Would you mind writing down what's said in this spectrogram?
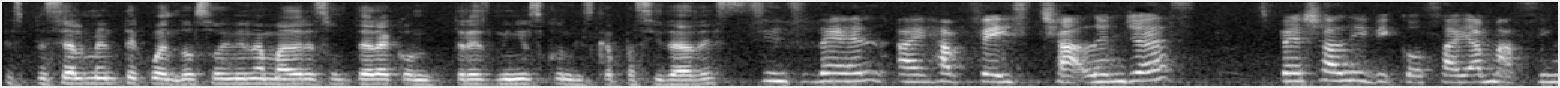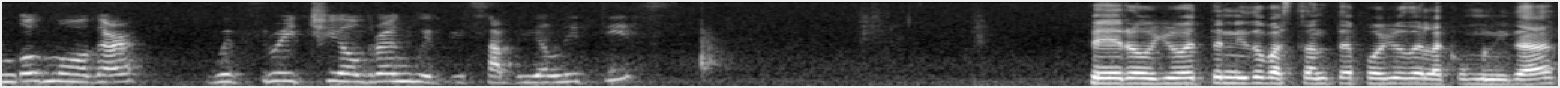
especialmente cuando soy una madre soltera con tres niños con discapacidades. Since then, I have faced challenges, especially because I am a single mother with three children with disabilities. Pero yo he tenido bastante apoyo de la comunidad,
